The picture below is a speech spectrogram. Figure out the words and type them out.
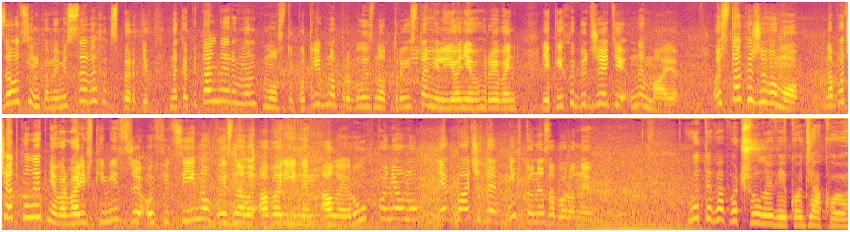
За оцінками місцевих експертів, на капітальний ремонт мосту потрібно приблизно 300 мільйонів гривень, яких у бюджеті немає. Ось так і живемо. На початку липня Варварівський міст вже офіційно визнали аварійним, але рух по ньому, як бачите, ніхто не заборонив. Ми тебе почули, Віко. Дякую.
